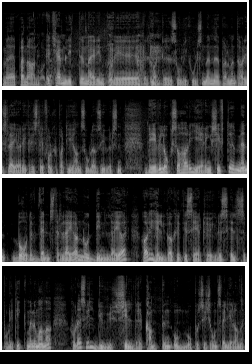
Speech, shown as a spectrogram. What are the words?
med det på en annen måte? Jeg kommer litt mer inn på det etter hvert, Solvik-Olsen. Men parlamentarisk leder i Kristelig Folkeparti, Hans Olav Syversen. Det vil også ha regjeringsskifte, men både Venstre-lederen og din leder har i helga kritisert Høyres helsepolitikk, mellom anna. Hvordan vil du skildre kampen om opposisjonsvelgerne?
